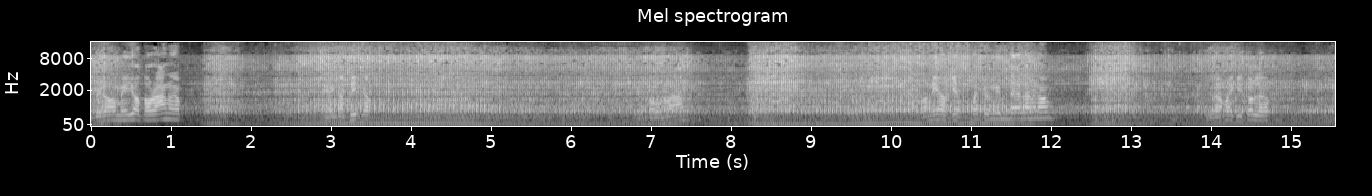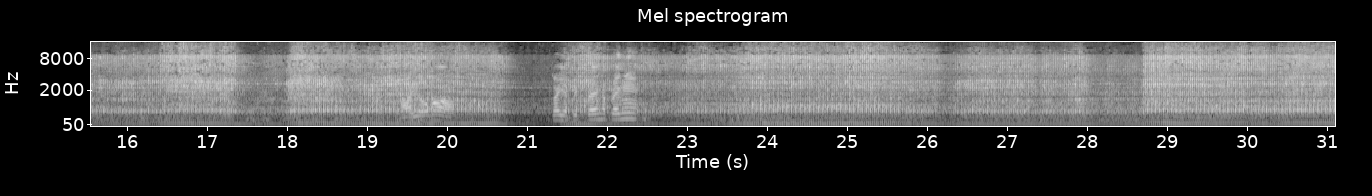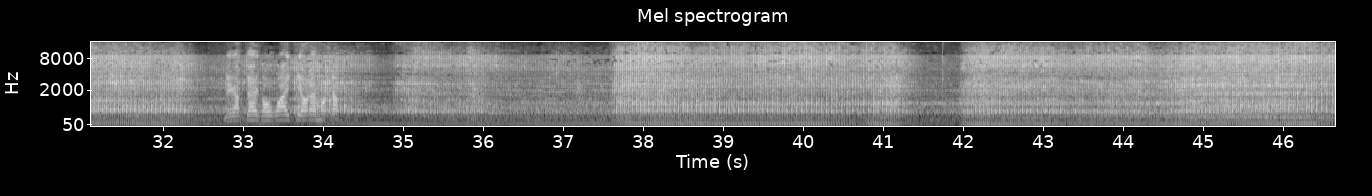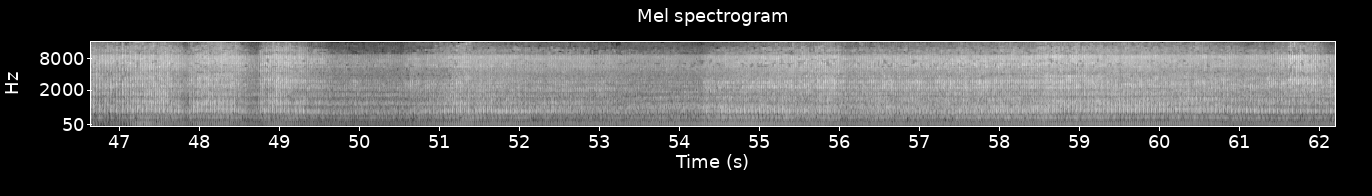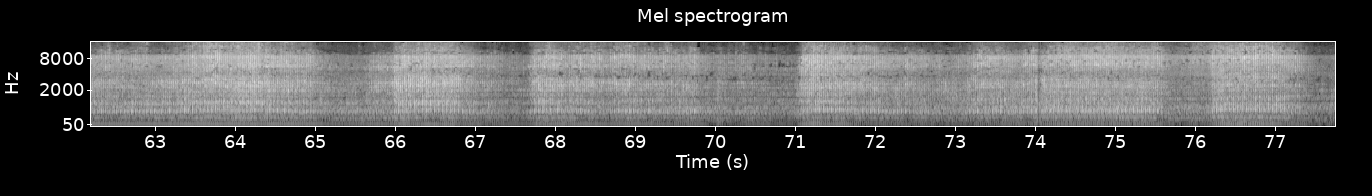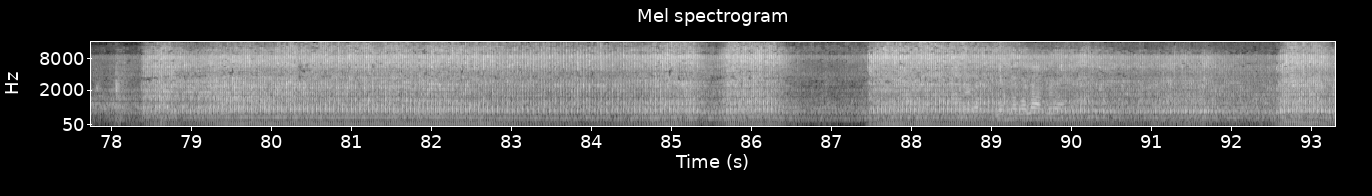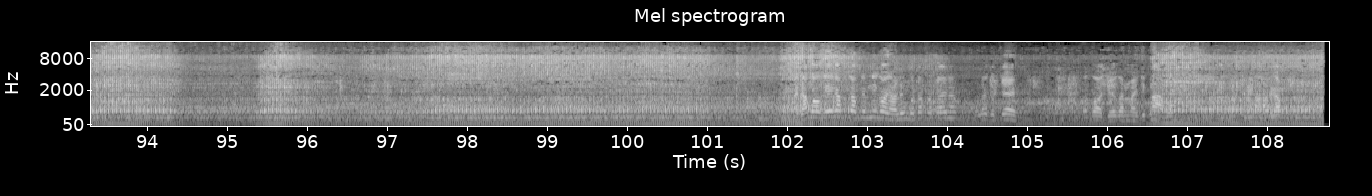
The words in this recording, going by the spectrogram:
ครับพี่น้องมียอดตัวร้างนะครับแกงกะทิครับตัวร้าง ตอนนี้เราเก็บไปถึงริมแดนแล้วพี่น้องเหลือไม่กี่ต้นแล้วครับต่อโยก็ก็อย่าปิดเพลงกับเพลงนี้ นี่ครับใจเขาควายเกี่ยวได้หมดครับ นี่ครับล้มแล้วก็ลากไปนะนะครับ โอเคครับจบคลิปนี้ก็อย่าลืมกดติดตามนะครับกดไลค์กดแชร์แล้วก็เจอกันใหม่คลิปหน้าผมสวัสดีครับ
